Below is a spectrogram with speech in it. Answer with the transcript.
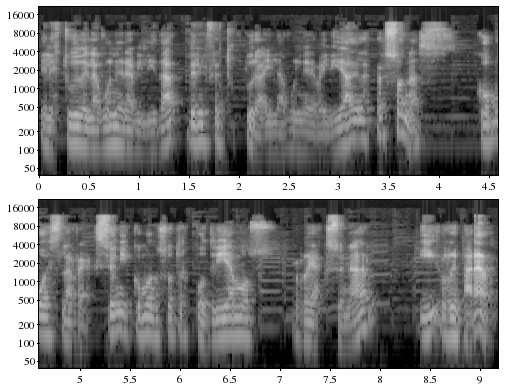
el estudio de la vulnerabilidad de la infraestructura y la vulnerabilidad de las personas, cómo es la reacción y cómo nosotros podríamos reaccionar y reparar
